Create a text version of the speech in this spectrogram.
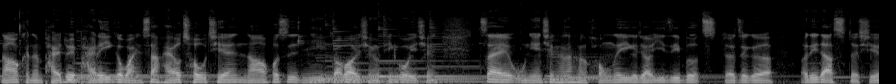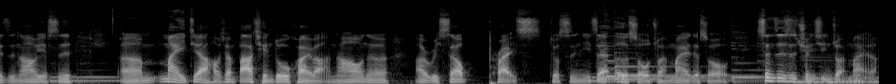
然后可能排队排了一个晚上，还要抽签，然后或是你搞不好以前有听过，以前在五年前可能很红的一个叫 Easy Boots 的这个 Adidas 的鞋子，然后也是呃卖价好像八千多块吧，然后呢啊 resell price 就是你在二手转卖的时候，甚至是全新转卖了，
